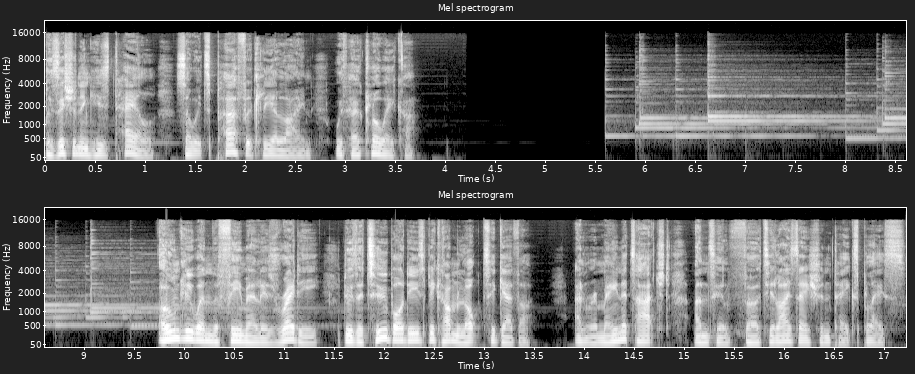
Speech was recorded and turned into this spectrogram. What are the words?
positioning his tail so it's perfectly aligned with her cloaca. Only when the female is ready do the two bodies become locked together and remain attached until fertilization takes place.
